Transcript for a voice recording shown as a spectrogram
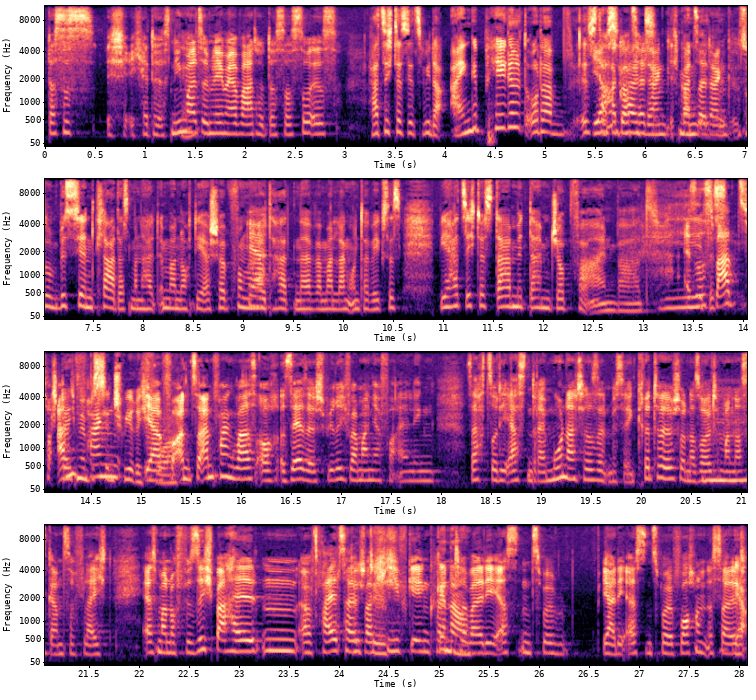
das ist, ich, ich hätte es niemals im Leben erwartet, dass das so ist. Hat sich das jetzt wieder eingepegelt oder ist Ja, das Gott sei halt, Dank, ich Gott meine, sei Dank. so ein bisschen klar, dass man halt immer noch die Erschöpfung Ja. halt hat, ne, wenn man lang unterwegs ist. Wie hat sich das da mit deinem Job vereinbart? Wie, Also es das war zu Anfang, mir ein bisschen schwierig ja, vor. vor. zu Anfang war es auch sehr, sehr schwierig, weil man ja vor allen Dingen sagt, so die ersten drei Monate sind ein bisschen kritisch und da sollte Mhm. man das Ganze vielleicht erstmal noch für sich behalten, äh, falls halt was Richtig. schief gehen könnte, Genau. weil die ersten zwölf, ja, die ersten zwölf Wochen ist halt Ja.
